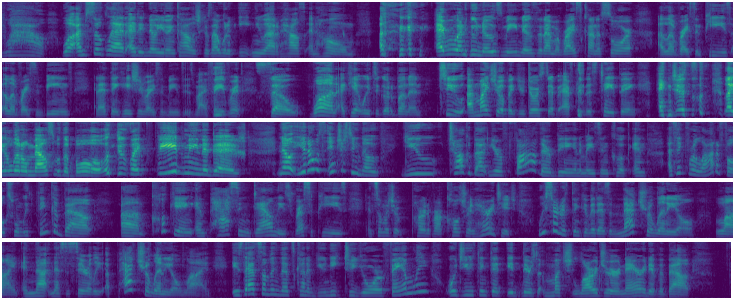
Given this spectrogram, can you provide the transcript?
Wow. Well, I'm so glad I didn't know you in college because I would have eaten you out of house and home. Everyone who knows me knows that I'm a rice connoisseur. I love rice and peas. I love rice and beans. And I think Haitian rice and beans is my favorite. So, one, I can't wait to go to Bunun. Two, I might show up at your doorstep after this taping and just like a little mouse with a bowl, just like feed me, Nadege. Now, you know what's interesting though? You talk about your father being an amazing cook. And I think for a lot of folks, when we think about um, cooking and passing down these recipes and so much a part of our culture and heritage, we sort of think of it as a matrilineal line and not necessarily a patrilineal line. Is that something that's kind of unique to your family, or do you think that it, there's a much larger narrative about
